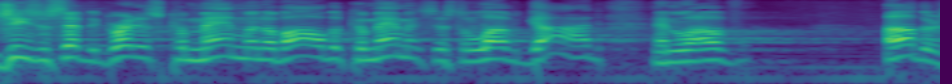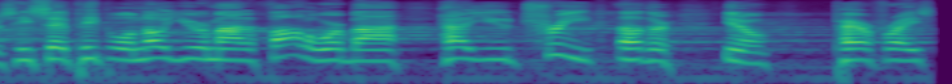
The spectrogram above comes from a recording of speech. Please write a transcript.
Jesus said the greatest commandment of all the commandments is to love God and love others. He said people will know you're my follower by how you treat other, you know, paraphrase,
